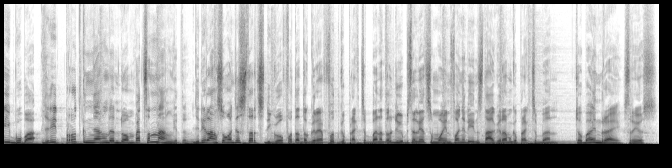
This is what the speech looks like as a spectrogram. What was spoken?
ribu pak Jadi perut kenyang dan dompet senang gitu Jadi langsung aja search di GoFood atau GrabFood geprek ceban Atau lu juga bisa lihat semua infonya di Instagram geprek ceban Cobain Bray, serius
